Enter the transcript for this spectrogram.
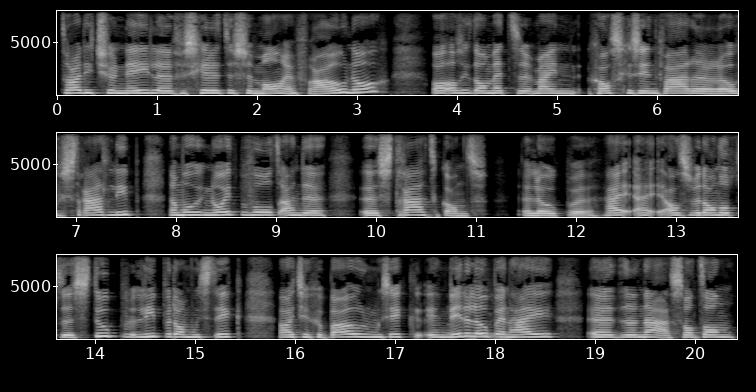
traditionele verschillen tussen man en vrouw nog. Als ik dan met uh, mijn gastgezin vader over straat liep, dan mocht ik nooit bijvoorbeeld aan de straatkant lopen. Hij, hij, als we dan op de stoep liepen, dan moest ik, had je een gebouw, moest ik in het midden lopen en hij uh, ernaast. Want dan,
